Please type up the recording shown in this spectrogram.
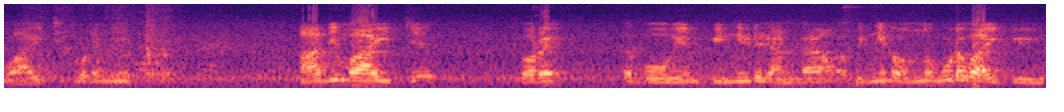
വായിച്ചു തുടങ്ങിയപ്പോൾ. ആദ്യം വായിച്ച് കുറേ പോവുകയും പിന്നീട് രണ്ടാം പിന്നീട് ഒന്നുകൂടെ വായിക്കുകയും.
